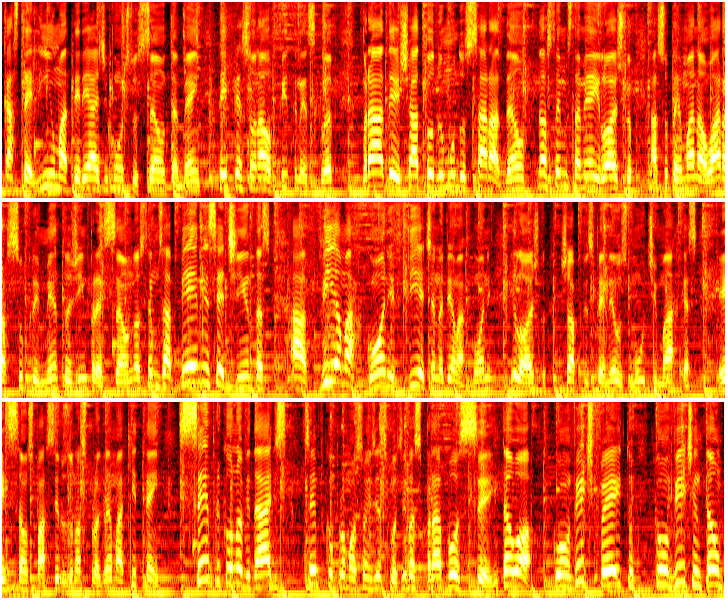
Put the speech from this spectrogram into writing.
Castelinho Materiais de Construção também. Tem Personal Fitness Club para deixar todo mundo saradão. Nós temos também aí, lógico, a Super Manauara Suprimentos de Impressão. Nós temos a BMC Tintas, a Via Marconi, Fiat na Via Marconi e, lógico, Shopping dos Pneus Multimarcas. Esses são os parceiros do nosso programa. Aqui tem sempre com novidades, sempre com promoções exclusivas para você. Então, ó, convite feito, convite então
